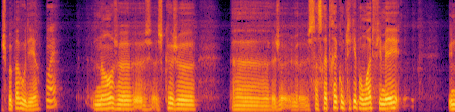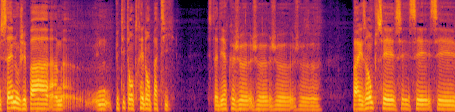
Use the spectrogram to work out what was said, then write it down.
je peux pas vous dire. Ouais. Non, ce que je, euh, je, ça serait très compliqué pour moi de filmer une scène où j'ai pas un- une petite entrée d'empathie. C'est-à-dire que je, je, je, par exemple, c'est, c'est, c'est,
